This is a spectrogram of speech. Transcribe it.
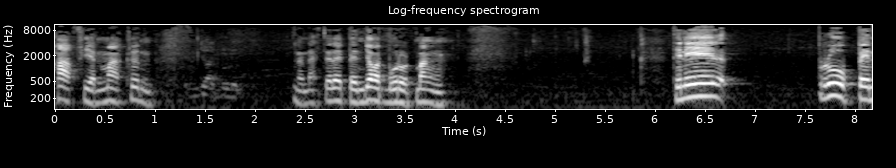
ภาคเพียรมากขึ้นนั่นนะจะได้เป็นยอดบุรุษบ้างทีนี้ รูปเป็น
